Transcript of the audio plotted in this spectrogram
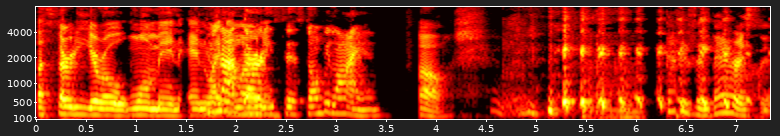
a thirty-year-old woman and You're like not learning. thirty, sis. Don't be lying. Oh, that is embarrassing.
